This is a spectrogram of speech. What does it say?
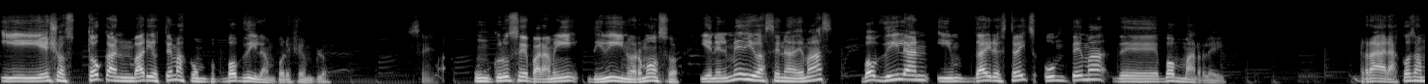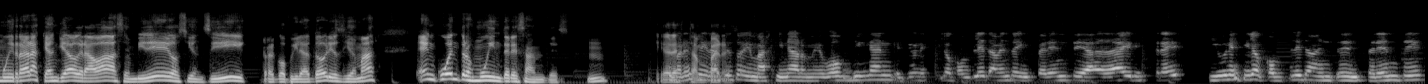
Y ellos tocan varios temas con Bob Dylan, por ejemplo. Sí. Un cruce para mí divino, hermoso. Y en el medio hacen además Bob Dylan y Dire Straits un tema de Bob Marley. Raras, cosas muy raras que han quedado grabadas en videos y en CD, recopilatorios y demás encuentros muy interesantes. Me parece gracioso imaginarme Bob Dylan, que tiene un estilo completamente diferente a Dire Straits y un estilo completamente diferente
